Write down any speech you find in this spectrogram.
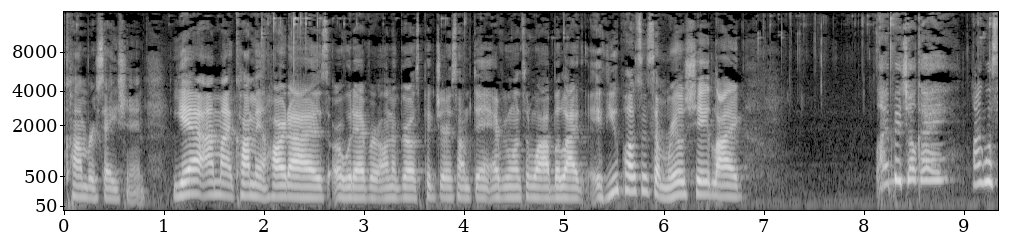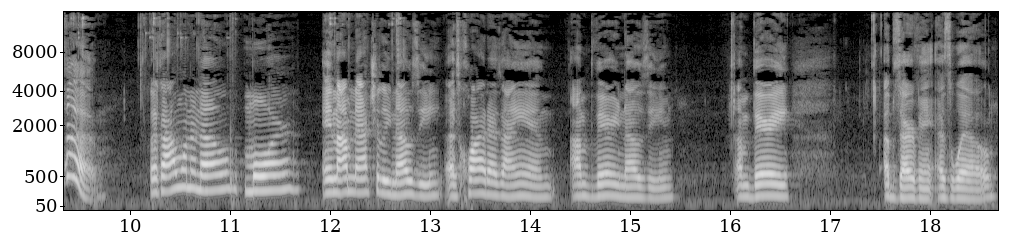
conversation. Yeah, I might comment hard eyes or whatever on a girl's picture or something every once in a while, but like if you posting some real shit like like bitch okay? Like what's up? Like I want to know more and I'm naturally nosy. As quiet as I am, I'm very nosy. I'm very observant as well.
